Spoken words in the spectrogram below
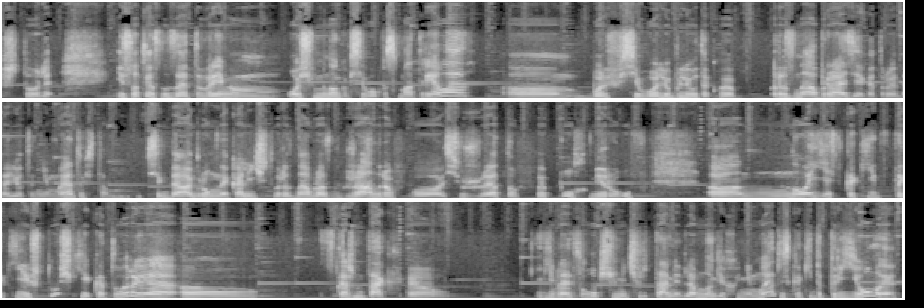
что ли. И, соответственно, за это время очень много всего посмотрела. Э, больше всего люблю такое разнообразие, которое дает аниме. То есть там всегда огромное количество разнообразных жанров, э, сюжетов, эпох, миров. Но есть какие-то такие штучки, которые, скажем так, являются общими чертами для многих аниме, то есть какие-то приемы,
